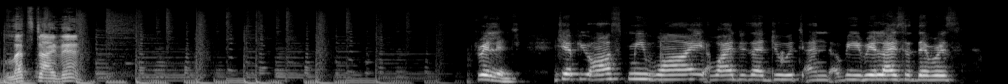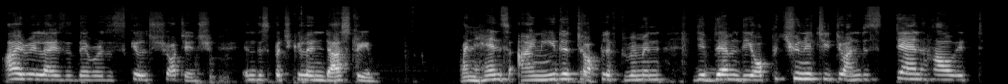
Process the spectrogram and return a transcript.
Let's dive in. Brilliant. Jeff, you asked me why why did I do it and we realized that there was I realized that there was a skill shortage in this particular industry. And hence I needed to uplift women, give them the opportunity to understand how it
